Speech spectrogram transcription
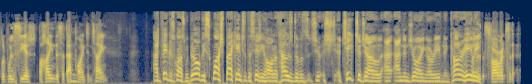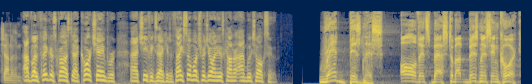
but we'll see it behind us at that mm. point in time. And fingers crossed, we will all be squashed back into the City Hall with thousands of us cheek to jowl and enjoying our evening. Conor Healy. Well, look forward to that, Jonathan. Uh, well, fingers crossed. Uh, Cork Chamber uh, Chief Executive. Thanks so much for joining us, Connor, and we'll talk soon. Red Business. All that's best about business in Cork.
